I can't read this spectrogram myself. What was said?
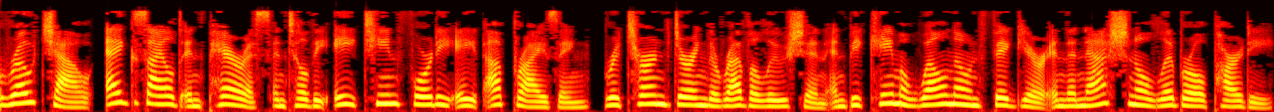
Rochau, exiled in Paris until the 1848 uprising, returned during the Revolution and became a well-known figure in the National Liberal Party.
